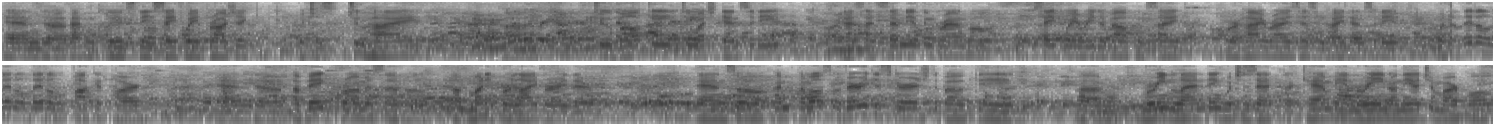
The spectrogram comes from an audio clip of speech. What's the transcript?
And uh, that includes the Safeway project, which is too high, uh, too bulky, too much density. That's at 70th and Granville Safeway redevelopment site for high rises and high density with a little, little, little pocket park and uh, a vague promise of, of money for a library there. And so I'm, I'm also very discouraged about the um, marine landing, which is at uh, Cambie and Marine on the edge of Marpole.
